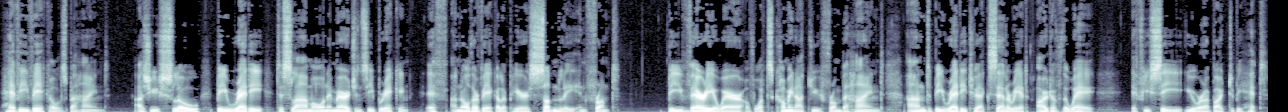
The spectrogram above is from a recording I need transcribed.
heavy vehicles behind. As you slow, be ready to slam on emergency braking if another vehicle appears suddenly in front. Be very aware of what's coming at you from behind and be ready to accelerate out of the way if you see you are about to be hit.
